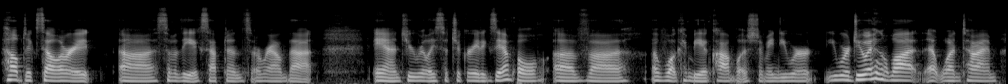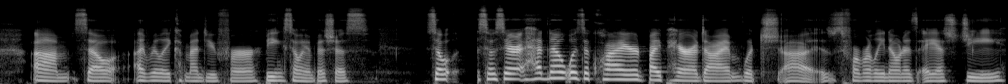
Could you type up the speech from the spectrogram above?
helped accelerate uh, some of the acceptance around that. And you're really such a great example of uh, of what can be accomplished. I mean, you were you were doing a lot at one time, um, so I really commend you for being so ambitious. So, so Sarah, HeadNote was acquired by Paradigm, which uh, is formerly known as ASG,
